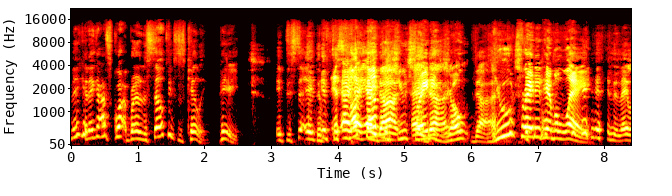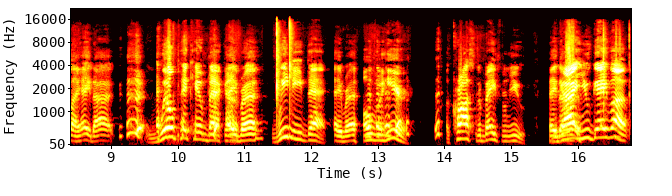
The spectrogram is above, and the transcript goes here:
nigga, they got squad, brother. The Celtics is killing. Period. If the if, if, it's hey, fucked hey, hey, up that dog, you hey, traded dog, Joe. dog. You traded him away. and then they like, hey, dog. We'll pick him back up. Hey, bruh. We need that Hey, bruh. over here, across the bay from you. Hey, the guy you gave up,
